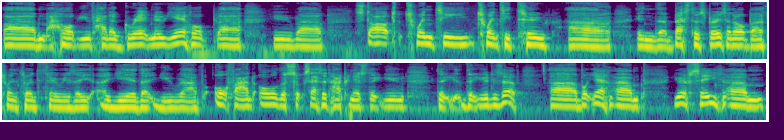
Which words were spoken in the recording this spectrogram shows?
um, I hope you've had a great new year. Hope uh, you uh, start 2022 uh, in the best of spirits. I hope uh, 2022 is a, a year that you have all, found all the success and happiness that you that you, that you deserve. Uh, but yeah, um, UFC um,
